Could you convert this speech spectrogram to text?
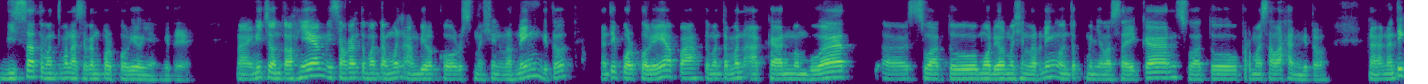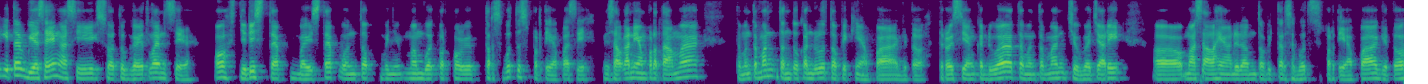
Bisa teman-teman hasilkan portfolionya gitu ya. Nah, ini contohnya misalkan teman-teman ambil course machine learning gitu, nanti portfolionya apa? Teman-teman akan membuat uh, suatu model machine learning untuk menyelesaikan suatu permasalahan gitu. Nah, nanti kita biasanya ngasih suatu guidelines ya. Oh, jadi step by step untuk membuat portfolio tersebut itu seperti apa sih? Misalkan yang pertama, teman-teman tentukan dulu topiknya apa gitu. Terus yang kedua, teman-teman coba cari uh, masalah yang ada dalam topik tersebut seperti apa gitu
